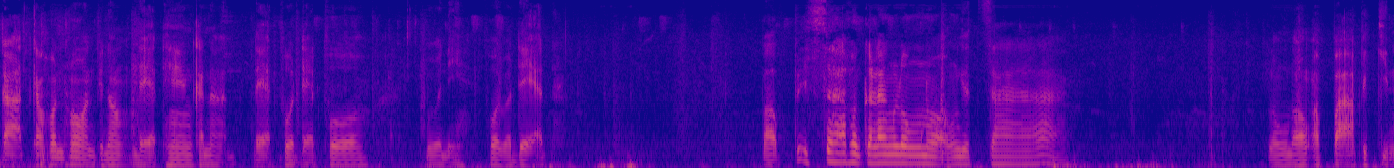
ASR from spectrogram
ากาศก็ห้อนๆพี่น้องแดดแห้งขนาดแดดโพดแดดโพมือนี้โพดว่าแดดป่าพิซซ่าเพิ่งกำลังลงหนองอยู่จ้า ลงหนองเอาปลาไปกิน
